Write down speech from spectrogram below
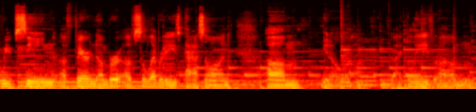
we've seen a fair number of celebrities pass on. Um, you know, uh, I believe um,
